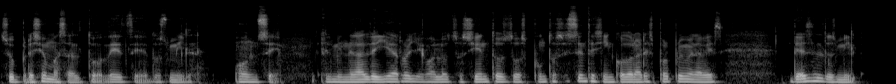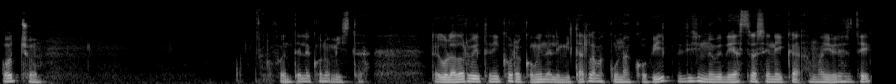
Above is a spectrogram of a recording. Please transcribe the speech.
su precio más alto desde 2011. El mineral de hierro llegó a los 202.65 dólares por primera vez desde el 2008. Fuente El Economista regulador británico recomienda limitar la vacuna COVID-19 de AstraZeneca a mayores de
